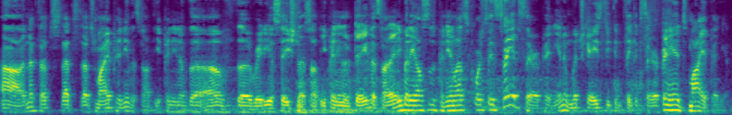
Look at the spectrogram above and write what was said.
uh, and that, that's that's that's my opinion. That's not the opinion of the of the radio station. That's not the opinion of Dave. That's not anybody else's opinion, unless of course they say it's their opinion. In which case, you can think it's their opinion. It's my opinion.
